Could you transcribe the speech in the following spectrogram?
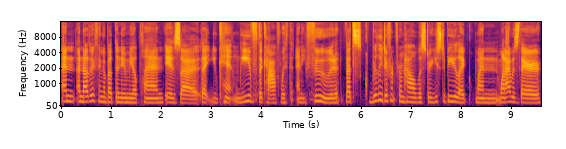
And another thing about the new meal plan is uh, that you can't leave the CAF with any food. That's really different from how Lister used to be. Like when when I was there,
